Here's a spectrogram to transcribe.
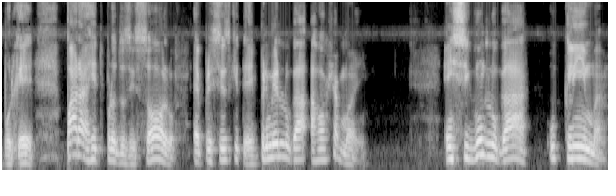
Porque para a gente produzir solo, é preciso que tenha, em primeiro lugar, a rocha-mãe. Em segundo lugar, o clima.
